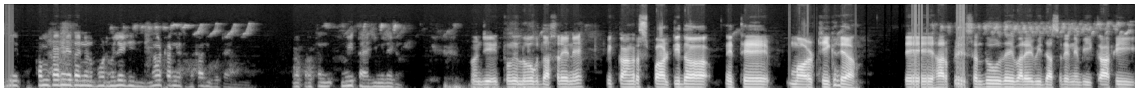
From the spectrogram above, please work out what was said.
ਜੇ ਕੰਮ ਕਰਨੇ ਤਾਂ ਇਹਨਾਂ ਨੂੰ ਵੋਟ ਮਿਲੇਗੀ ਜੀ ਨਾ ਕਰਨੇ ਤਾਂ ਕਾਦੀ ਵੋਟ ਆਏਗੀ ਪ੍ਰਪਰਤਨ ਉਮੀਦ ਤਾਂ ਹੈ ਜੀ ਮਿਲੇਗਾ। ਹਾਂਜੀ ਇੱਥੋਂ ਦੇ ਲੋਕ ਦੱਸ ਰਹੇ ਨੇ ਵੀ ਕਾਂਗਰਸ ਪਾਰਟੀ ਦਾ ਇੱਥੇ ਮਾਹੌਲ ਠੀਕ ਰਿਹਾ। ਤੇ ਹਰਪ੍ਰੀਤ ਸੰਧੂ ਦੇ ਬਾਰੇ ਵੀ ਦੱਸ ਰਹੇ ਨੇ ਵੀ ਕਾਫੀ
